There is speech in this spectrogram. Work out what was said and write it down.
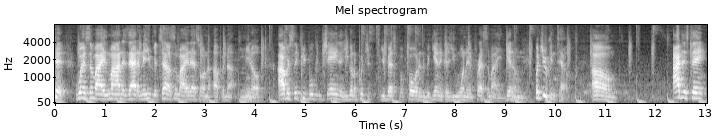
where somebody's mind is at, and then you can tell somebody that's on the up and up. You mm-hmm. know, obviously people can change, and you're gonna put your, your best foot forward in the beginning because you want to impress somebody and get them. Mm-hmm. But you can tell. Um, I just think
